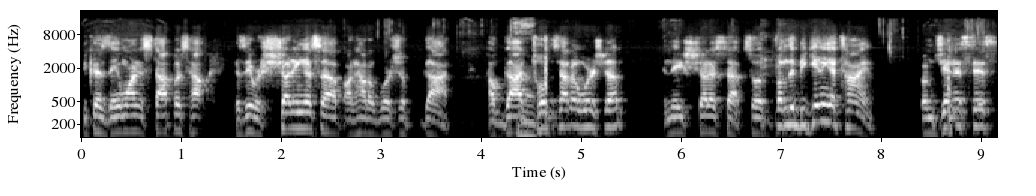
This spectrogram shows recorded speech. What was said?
because they wanted to stop us how because they were shutting us up on how to worship God. How God Yeah. told us how to worship and they shut us up. So from the beginning of time, from Genesis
